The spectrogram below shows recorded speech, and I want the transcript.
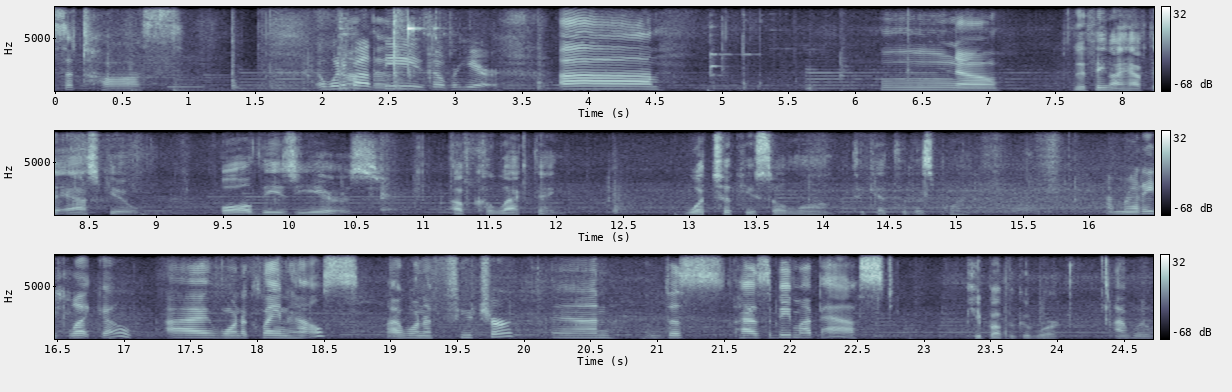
as a toss. And what Not about those. these over here? Um, mm, no. The thing I have to ask you, all these years of collecting, what took you so long to get to this point? I'm ready to let go. I want a clean house. I want a future, and this has to be my past. Keep up the good work. I will.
